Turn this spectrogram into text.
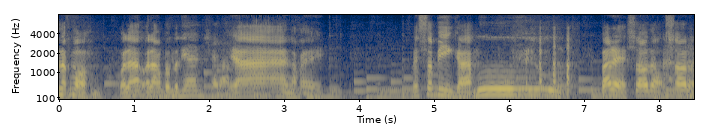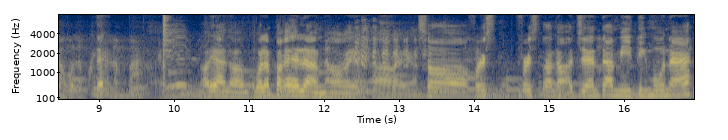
anak mo, wala? Wala kang pabili? Yan, shut up. Yan, okay. May sabihin ka? Boo! Pare, shout out, shout out. Te- oh, yan, oh, walang pakialam. Okay, okay. So, first, first ano, agenda, meeting muna.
